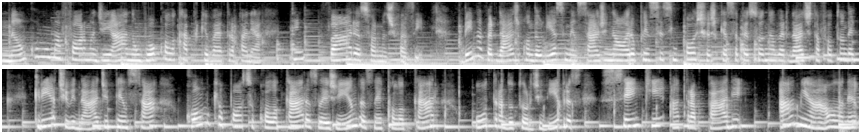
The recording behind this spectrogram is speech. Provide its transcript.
não como uma forma de, ah, não vou colocar porque vai atrapalhar. Tem várias formas de fazer bem na verdade, quando eu li essa mensagem, na hora eu pensei assim, poxa, acho que essa pessoa na verdade está faltando é criatividade e pensar como que eu posso colocar as legendas, né, colocar o tradutor de libras sem que atrapalhe a minha aula, né,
